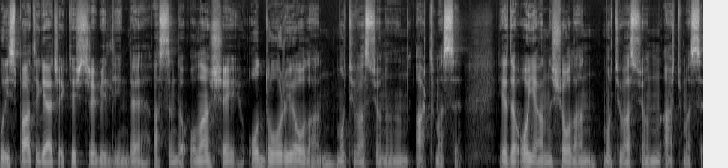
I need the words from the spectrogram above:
bu ispatı gerçekleştirebildiğinde aslında olan şey o doğruya olan motivasyonunun artması ya da o yanlışa olan motivasyonun artması.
